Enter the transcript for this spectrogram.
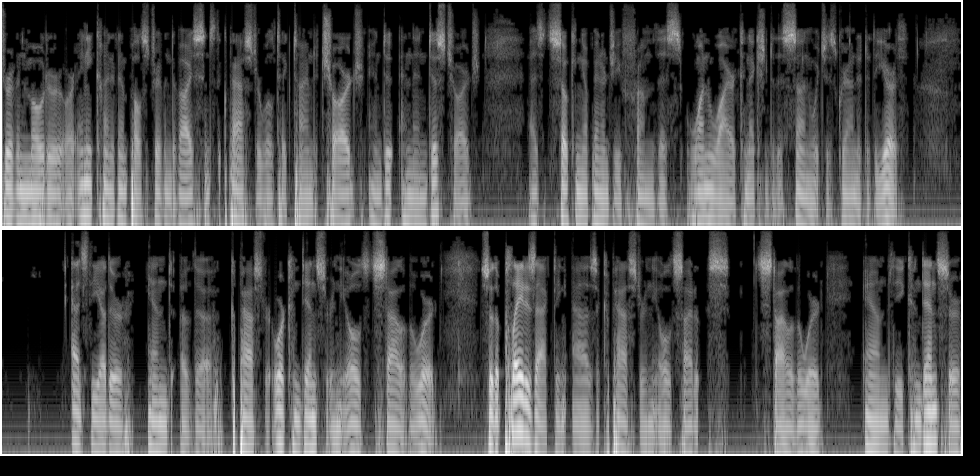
driven motor or any kind of impulse driven device since the capacitor will take time to charge and, and then discharge as it's soaking up energy from this one wire connection to the sun which is grounded to the earth as the other end of the capacitor or condenser in the old style of the word. So the plate is acting as a capacitor in the old of, style of the word and the condenser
